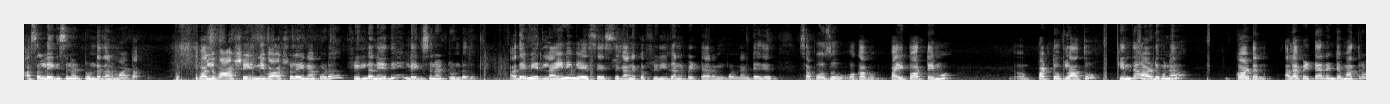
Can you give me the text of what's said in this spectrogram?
అసలు లెగిసినట్టు ఉండదన్నమాట. వాళ్ళు వాష్ ఎన్ని వాషులైనా కూడా ఫ్రిల్ అనేది లెగిసినట్టు ఉండదు. అదే మీరు లైనింగ్ వేసేస్తే కనుక ఫ్రిల్ కనుక పెట్టారనుకోండి అంటే సపోజు ఒక పై పార్ట్ ఏమో పట్టు క్లాత్ కింద అడుగున కాటన్. అలా పెట్టారంటే మాత్రం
